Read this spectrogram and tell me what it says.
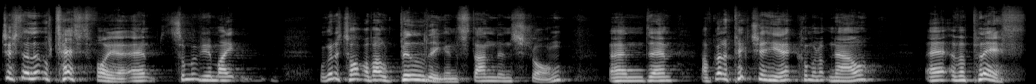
just a little test for you. Um, some of you might, we're going to talk about building and standing strong. And um, I've got a picture here coming up now uh, of a place.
